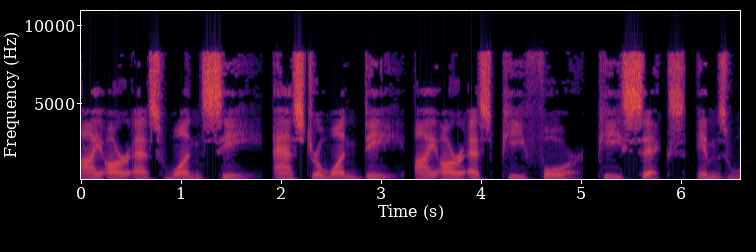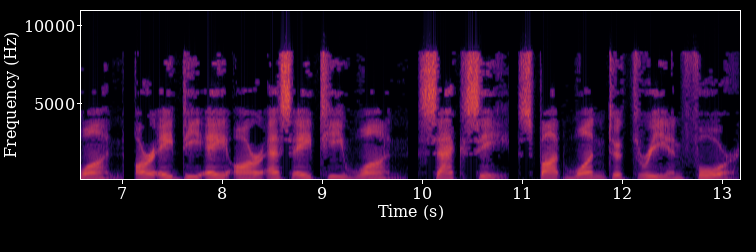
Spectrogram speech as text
IRS-1C, Astra-1D, IRS-P4, P6, IMS-1, RADAR-SAT-1, SAC-C, SPOT-1 to 3 and 4,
